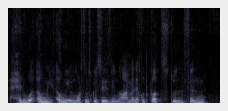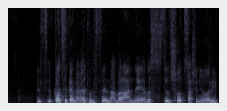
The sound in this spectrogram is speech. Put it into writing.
حلو قوي قوي من مارتن سكورسيزي إن هو عمال ياخد cuts طول الفيلم. ال cuts كان بيعملها طول الفيلم عبارة عن إن هي بس still shots عشان يوريك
